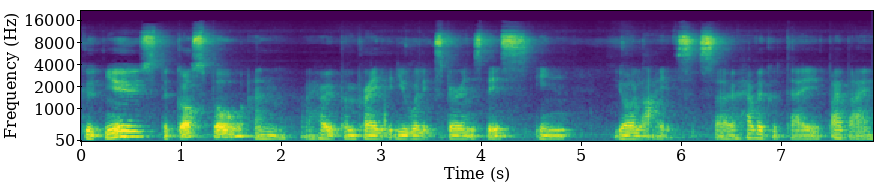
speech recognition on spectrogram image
good news, the gospel, and I hope and pray that you will experience this in your lives. So, have a good day. Bye bye.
